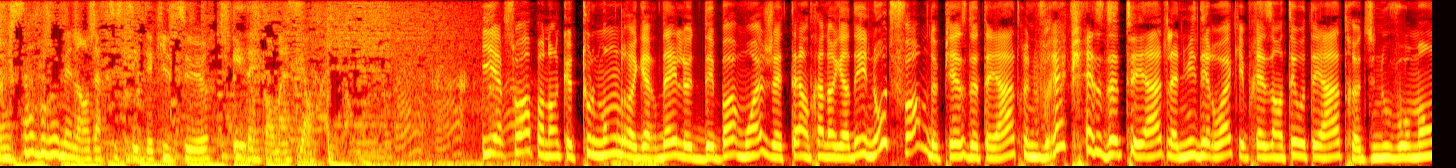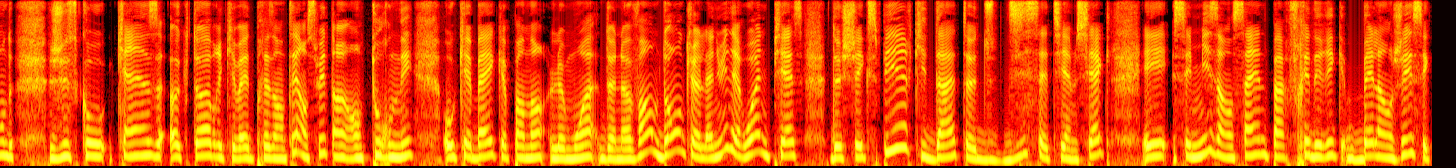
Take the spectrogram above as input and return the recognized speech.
Un savoureux mélange artistique de culture et d'information. Hier soir, pendant que tout le monde regardait le débat, moi, j'étais en train de regarder une autre forme de pièce de théâtre, une vraie pièce de théâtre, La Nuit des Rois, qui est présentée au Théâtre du Nouveau Monde jusqu'au 15 octobre et qui va être présentée ensuite en, tournée au Québec pendant le mois de novembre. Donc, La Nuit des Rois, une pièce de Shakespeare qui date du 17e siècle et c'est mise en scène par Frédéric Bélanger. C'est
